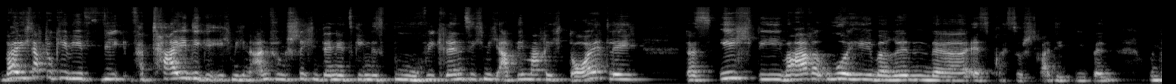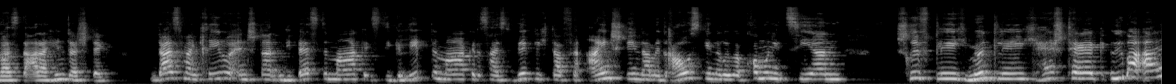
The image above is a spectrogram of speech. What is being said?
weil ich dachte, okay, wie, wie verteidige ich mich in Anführungsstrichen denn jetzt gegen das Buch? Wie grenze ich mich ab? Wie mache ich deutlich, dass ich die wahre Urheberin der Espresso-Strategie bin und was da dahinter steckt? Da ist mein Credo entstanden, die beste Marke ist die gelebte Marke. Das heißt, wirklich dafür einstehen, damit rausgehen, darüber kommunizieren, schriftlich, mündlich, Hashtag, überall.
